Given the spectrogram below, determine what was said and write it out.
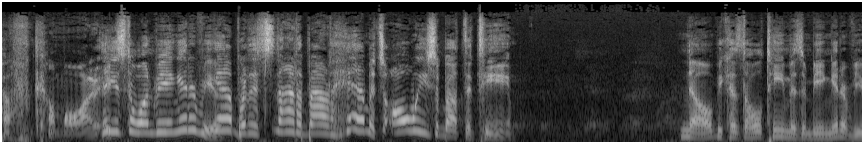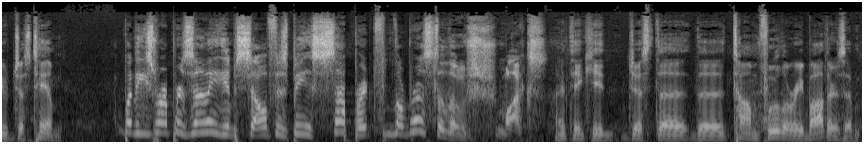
Oh, come on. He's the one being interviewed. Yeah, but it's not about him. It's always about the team. No, because the whole team isn't being interviewed, just him. But he's representing himself as being separate from the rest of those schmucks. I think he just the the tomfoolery bothers him.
